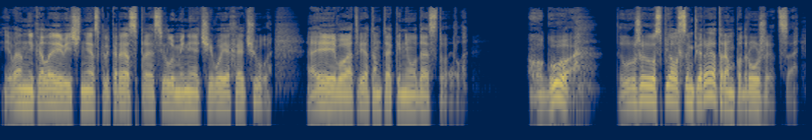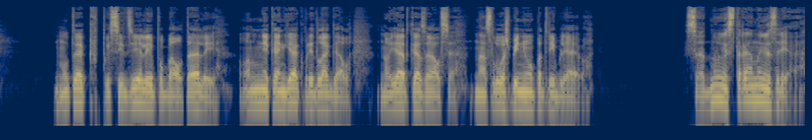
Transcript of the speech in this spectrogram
Иван Николаевич несколько раз спросил у меня, чего я хочу, а я его ответом так и не удостоил. «Ого! Ты уже успел с императором подружиться?» «Ну так, посидели поболтали. Он мне коньяк предлагал, но я отказался. На службе не употребляю». «С одной стороны зря,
